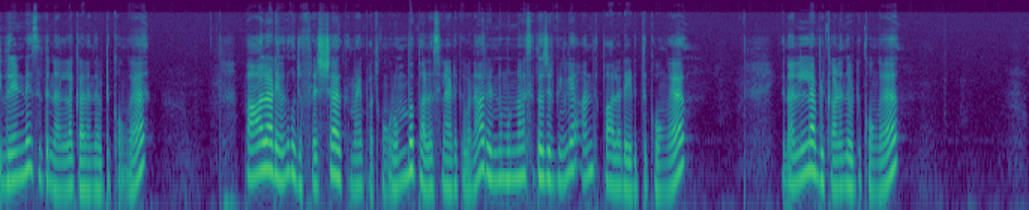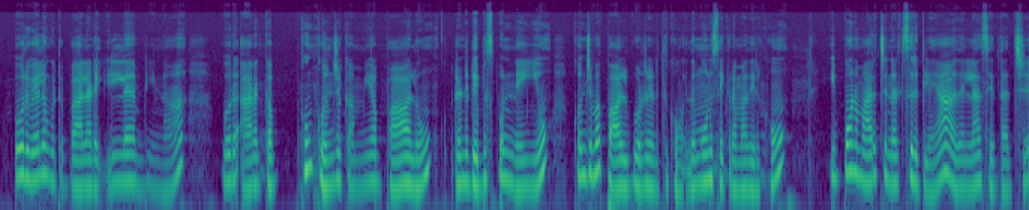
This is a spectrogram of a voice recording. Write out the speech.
இது ரெண்டையும் சேர்த்து நல்லா கலந்து விட்டுக்கோங்க. பாலாடை வந்து கொஞ்சம் ஃப்ரெஷ்ஷாக இருக்கிற மாதிரி பார்த்துக்கோங்க. ரொம்ப பழசுலாம் எடுக்க வேணாம். ரெண்டு மூணு நாள் சேர்த்து வச்சுருப்பீங்களே அந்த பாலாடை எடுத்துக்கோங்க. நல்லா அப்படி கலந்து விட்டுக்கோங்க. ஒருவேளை உங்கள்கிட்ட பாலாடை இல்லை அப்படின்னா ஒரு அரை கப்புக்கும் கொஞ்சம் கம்மியாக பாலும் ரெண்டு டேபிள் ஸ்பூன் நெய்யும் கொஞ்சமாக பால் பவுடரும் எடுத்துக்கோங்க. இந்த மூணு சேர்க்குற மாதிரி இருக்கும். இப்போது நம்ம அரைச்ச நட்ஸ் இருக்கு இல்லையா அதெல்லாம் சேர்த்தாச்சு.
